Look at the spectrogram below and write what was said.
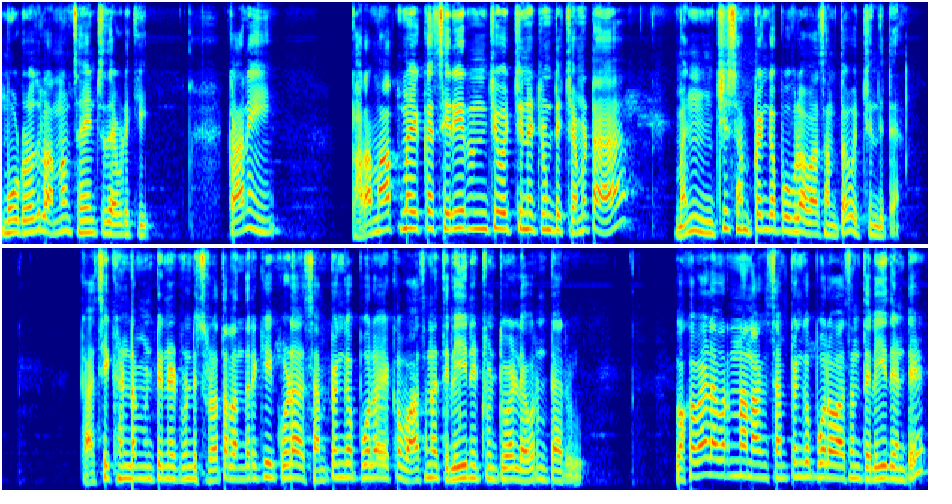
మూడు రోజులు అన్నం సహించదు ఆవిడికి. కానీ పరమాత్మ యొక్క శరీరం నుంచి వచ్చినటువంటి చెమట మంచి సంపెంగ పువ్వుల వాసంతో వచ్చిందిట. కాశీఖండం వింటున్నటువంటి శ్రోతలందరికీ కూడా సంపెంగ పూల యొక్క వాసన తెలియనటువంటి వాళ్ళు ఎవరుంటారు? ఒకవేళ ఎవరన్నా నాకు సంపెంగ పూల వాసన తెలియదంటే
